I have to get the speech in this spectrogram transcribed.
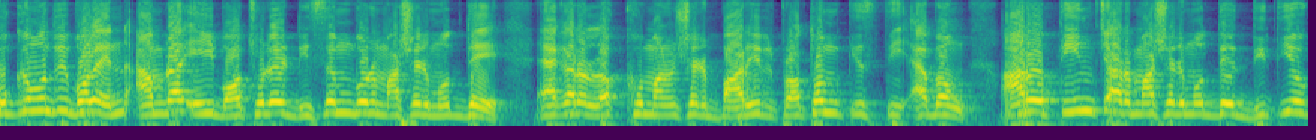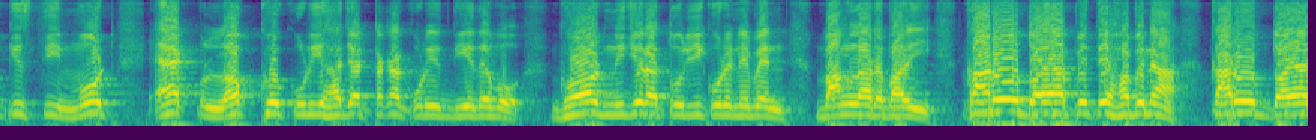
মুখ্যমন্ত্রী বলেন, আমরা এই বছরের ডিসেম্বর মাসের মধ্যে এগারো লক্ষ মানুষের বাড়ির প্রথম কিস্তি এবং আরও তিন চার মাসের মধ্যে দ্বিতীয় কিস্তি মোট এক লক্ষ কুড়ি হাজার টাকা করে দিয়ে দেব। ঘর নিজেরা তৈরি করে নেবেন বাংলার বাড়ি। কারও দয়া পেতে হবে না, কারও দয়া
